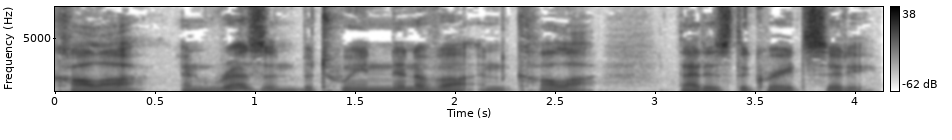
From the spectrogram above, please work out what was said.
Calah, and Resen between Nineveh and Calah, that is the great city.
